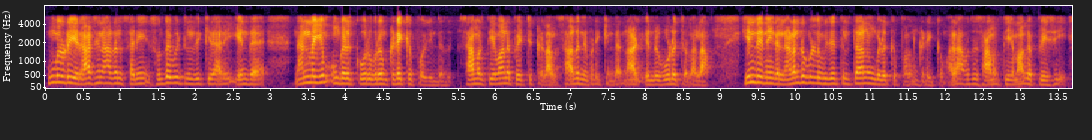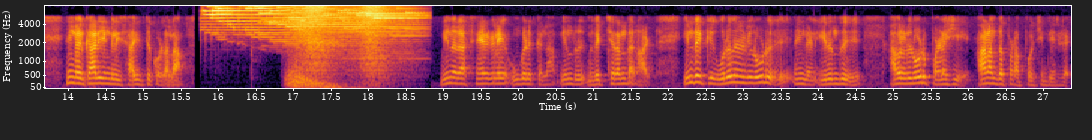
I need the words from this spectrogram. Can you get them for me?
உங்களுடைய ராசிநாதன் சனி சொந்த வீட்டில் இருக்கிறாரே என்ற நன்மையும் உங்களுக்கு ஒருபுறம் கிடைக்கப் போகின்றது. சாமர்த்தியமான பேச்சுக்களால் சாதனை படைக்கின்ற நாள் என்று கூட சொல்லலாம். இன்று நீங்கள் நடந்து கொள்ளும் விதத்தில் தான் உங்களுக்கு பலன் கிடைக்கும். அதாவது சாமர்த்தியமாக பேசி நீங்கள் காரியங்களை சாதித்துக் கொள்ளலாம். மீனராசினியர்களே உங்களுக்கெல்லாம் இன்று மிகச்சிறந்த நாள். இன்றைக்கு உறவினர்களோடு நீங்கள் இருந்து அவர்களோடு பழகி ஆனந்தப்படப் போகின்றீர்கள்.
